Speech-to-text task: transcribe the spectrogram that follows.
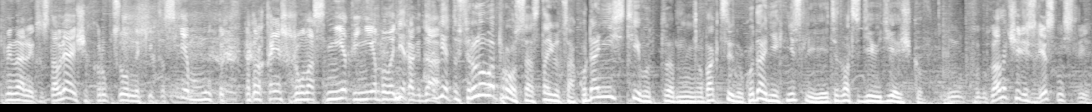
криминальных составляющих, коррупционных каких-то схем мутных, которых, конечно же, у нас нет и не было нет, никогда. а нет, но все равно вопросы остаются. А куда нести вот м, вакцину? Куда они их несли, эти 29 ящиков? Ну, Куда-то через лес несли.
